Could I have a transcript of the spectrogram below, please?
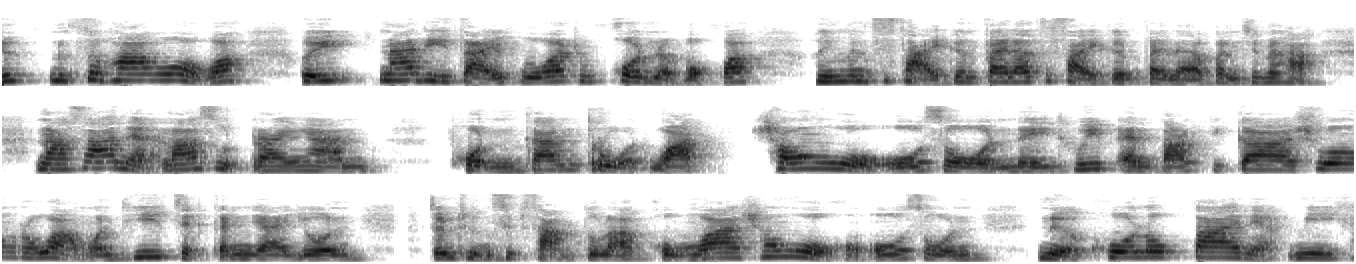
นึกนึกสภาพว่าบอกว่าเฮ้ยน่าดีใจเพราะว่าทุกคนแบบบอกว่าเฮ้ยมันจะสายเกินไปแล้วจะสายเกินไปแล้วกันใช่ไหมคะนาซาเนี่ยล่าสุดรายงานผลการตรวจวัด ช่องโหว่โอโซนในทวีปแอนตาร์กติกาช่วงระหว่างวันที่ 7 กันยายน จนถึง 13 ตุลาคมว่าช่องโหว่ของโอโซน เหนือขั้วโลกใต้เนี่ยมีข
